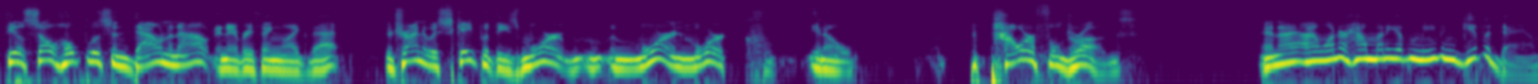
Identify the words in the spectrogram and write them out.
feel so hopeless and down and out and everything like that. They're trying to escape with these more, more and more, you know, powerful drugs. And I, I wonder how many of them even give a damn.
